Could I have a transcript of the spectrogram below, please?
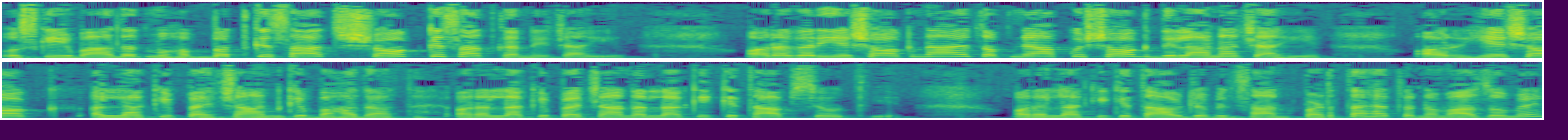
اس کی عبادت محبت کے ساتھ، شوق کے ساتھ کرنی چاہیے۔ اور اگر یہ شوق نہ آئے تو اپنے آپ کو شوق دلانا چاہیے۔ اور یہ شوق اللہ کی پہچان کے بعد آتا ہے اور اللہ کی پہچان اللہ کی کتاب سے ہوتی ہے اور اللہ کی کتاب جب انسان پڑھتا ہے تو نمازوں میں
